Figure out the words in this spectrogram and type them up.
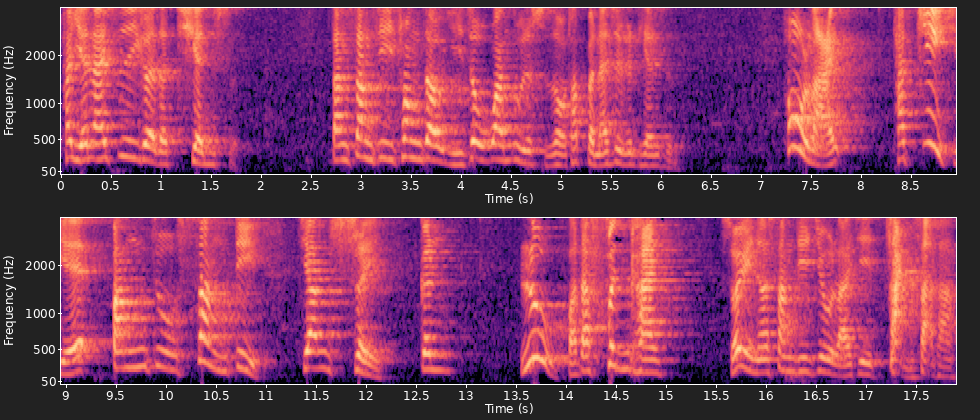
他原来是一个的天使，当上帝创造宇宙万物的时候，他本来是个天使，后来他拒绝帮助上帝将水跟路把它分开，所以呢，上帝就来去斩杀他，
